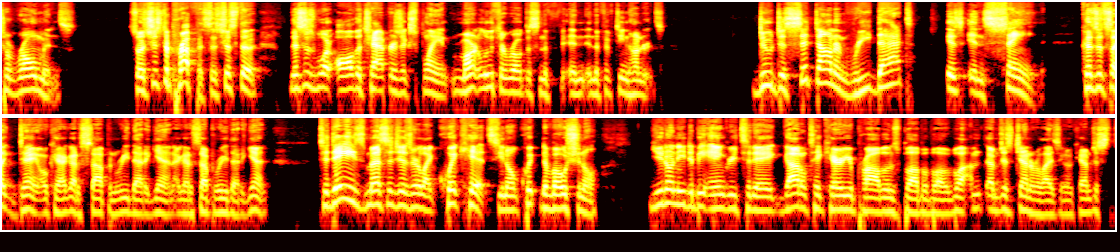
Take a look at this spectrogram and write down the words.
to Romans. So it's just a preface. It's just the this is what all the chapters explain. Martin Luther wrote this in the in, in the 1500s. Dude, to sit down and read that is insane because it's like, dang, okay, I got to stop and read that again. I got to stop and read that again. Today's messages are like quick hits, you know, quick devotional. You don't need to be angry today. God will take care of your problems. Blah blah blah blah. blah. I'm, I'm just generalizing. Okay, I'm just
